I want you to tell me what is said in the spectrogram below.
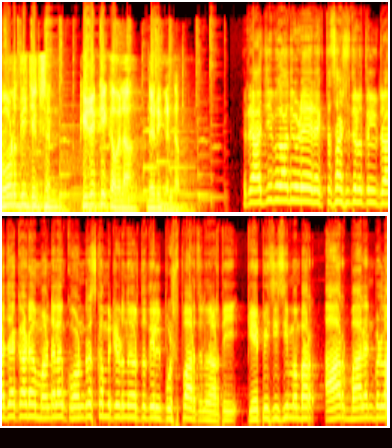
കോടതി ജംഗ്ഷൻ കിഴക്കേ കവല നെടുങ്കണ്ടം. രാജീവ് ഗാന്ധിയുടെ രക്തസാക്ഷി ദിനത്തിൽ രാജാക്കാട് മണ്ഡലം കോൺഗ്രസ് കമ്മിറ്റിയുടെ നേതൃത്വത്തിൽ പുഷ്പാർച്ചന നടത്തി. K P C C member R Balanpillai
